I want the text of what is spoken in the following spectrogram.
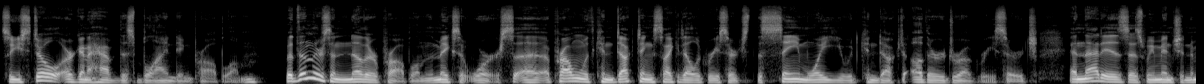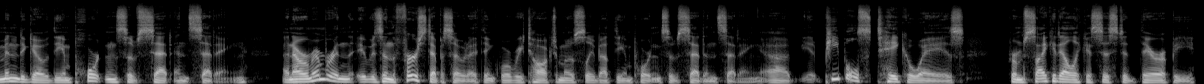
So you still are going to have this blinding problem. But then there's another problem that makes it worse uh, a problem with conducting psychedelic research the same way you would conduct other drug research. And that is, as we mentioned a minute ago, the importance of set and setting. And I remember in, it was in the first episode, I think, where we talked mostly about the importance of set and setting. Uh, people's takeaways from psychedelic assisted therapy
